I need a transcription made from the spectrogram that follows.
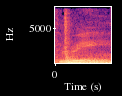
Three,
